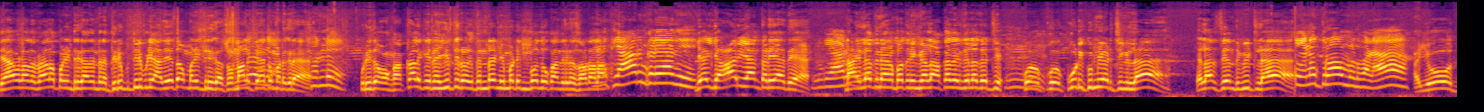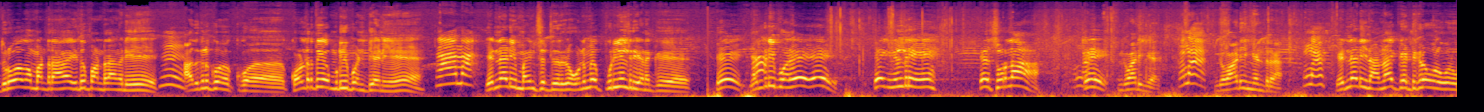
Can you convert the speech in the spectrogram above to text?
தேவையில்லாத வேலை பண்ணிட்டு இருக்காதுன்ற. திருப்பி திருப்பி அதே தான் பண்ணிட்டு இருக்கா. சொன்னாலும் கேட்க மாட்டேங்கிற. புரியுதா? உங்க அக்காளுக்கு என்ன ஈத்து கிடக்குதுன்றா நீ மட்டும் இங்க வந்து உட்காந்துருக்க சாப்பிடலாம் ஏன் யார் ஏன் கிடையாது? நான் இல்லாத நேரம் அக்கா தங்கச்சி எல்லாம் தெரிஞ்சு கூ- கூ- கூடி கும்மி அடிச்சிங்களா எல்லாரும் சேர்ந்து வீட்டில் ஐயோ துரோகம் பண்றாங்க இது பண்றாங்கடி. அதுக்குன்னு கொல்றதுக்கே முடிவு பண்ணிட்டியா நீ? என்னடி மைண்ட் செட் இருக்கு? ஒண்ணுமே புரியலடி எனக்கு. ஏய் எங்கடி போற ஏய் ஏய். ஏய் நில்றி. ஏய் சொன்னா. ஏய் இங்க வாடிங்க. இங்க வாடிங்கன்றேன். என்ன என்னடி நான் கேட்டுக்கிறேன்? ஒரு ஒரு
